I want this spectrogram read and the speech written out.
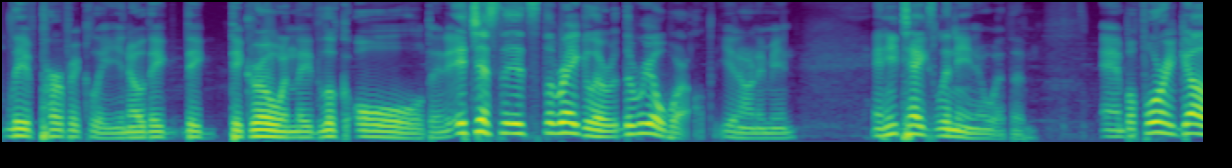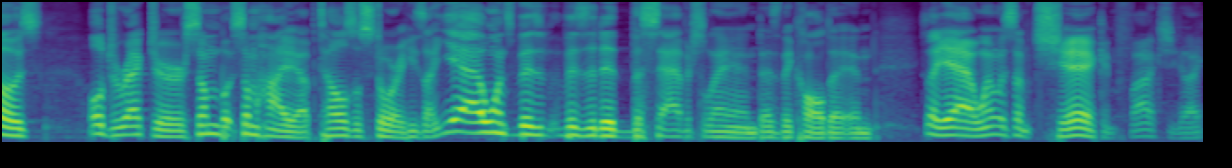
live perfectly. You know, they they they grow and they look old, and it's just it's the regular the real world. You know what I mean? And he takes Lenina with him, and before he goes. Old director, some some high up, tells a story. He's like, "Yeah, I once vis- visited the Savage Land, as they called it, and he's like, yeah, I went with some chick, and fuck, she like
